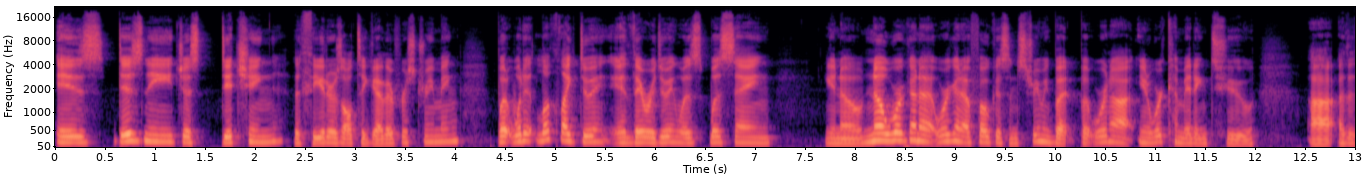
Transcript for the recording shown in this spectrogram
is Disney just ditching the theaters altogether for streaming. But what it looked like doing eh, they were doing was was saying, you know, no, we're gonna we're gonna focus on streaming, but but we're not, you know, we're committing to uh, the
